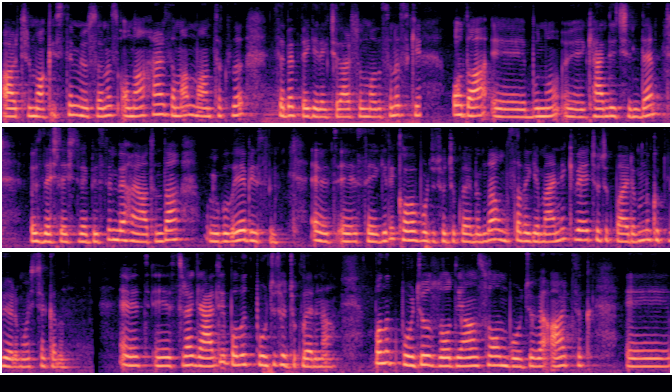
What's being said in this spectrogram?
artırmak istemiyorsanız ona her zaman mantıklı sebep ve gerekçeler sunmalısınız ki o da e, bunu e, kendi içinde özdeşleştirebilsin ve hayatında uygulayabilsin. Evet e, sevgili kova burcu çocuklarının da ulusal egemenlik ve çocuk bayramını kutluyorum. Hoşçakalın. Evet e, sıra geldi balık burcu çocuklarına. Balık burcu zodyan son burcu ve artık e,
